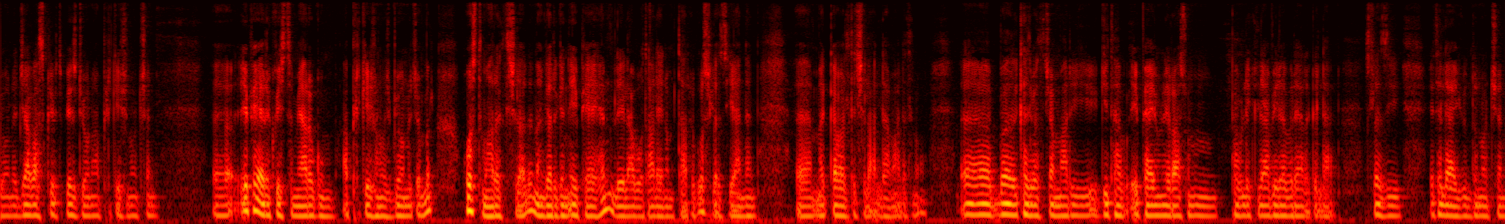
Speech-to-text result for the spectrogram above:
የሆነ JavaScript based የሆኑ application ኦችን API request የሚያደርጉም application ኦች ቢሆኑ ጭምር host ማድረግ ትችላለ ነገር ግን API ህን ሌላ ቦታ ላይ ነው የምታደርገው። ስለዚህ ያንን መቀበል ትችላለህ ማለት ነው። ከዚህ በተጨማሪ GitHub API ን የራሱን public available ያደርግልሃል ስለዚህ የተለያዩ እንትኖችን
